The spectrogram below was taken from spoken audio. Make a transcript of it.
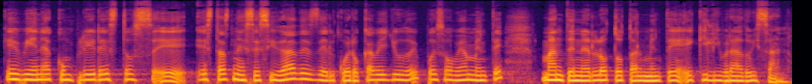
que viene a cumplir estos, eh, estas necesidades del cuero cabelludo y pues obviamente mantenerlo totalmente equilibrado y sano.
